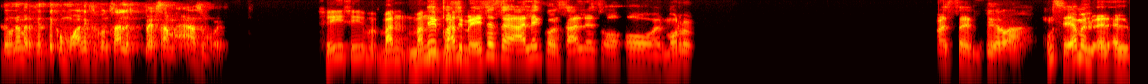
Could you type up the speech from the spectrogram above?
de un emergente como Alex González pesa más, güey. Sí, sí, van, van, Sí, pues van- si me dices a Alex González o, o el morro. Este, el- Figueroa. ¿Cómo se llama? El, el, el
